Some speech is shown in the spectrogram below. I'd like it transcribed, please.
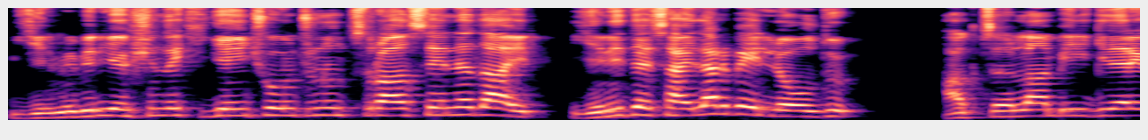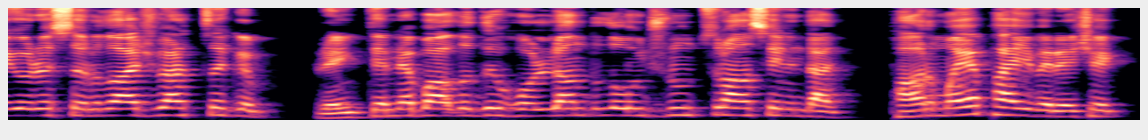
21 yaşındaki genç oyuncunun transferine dair yeni detaylar belli oldu. Aktarılan bilgilere göre Sarı Lacivert takım renklerine bağladığı Hollandalı oyuncunun transferinden Parma'ya pay verecek.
